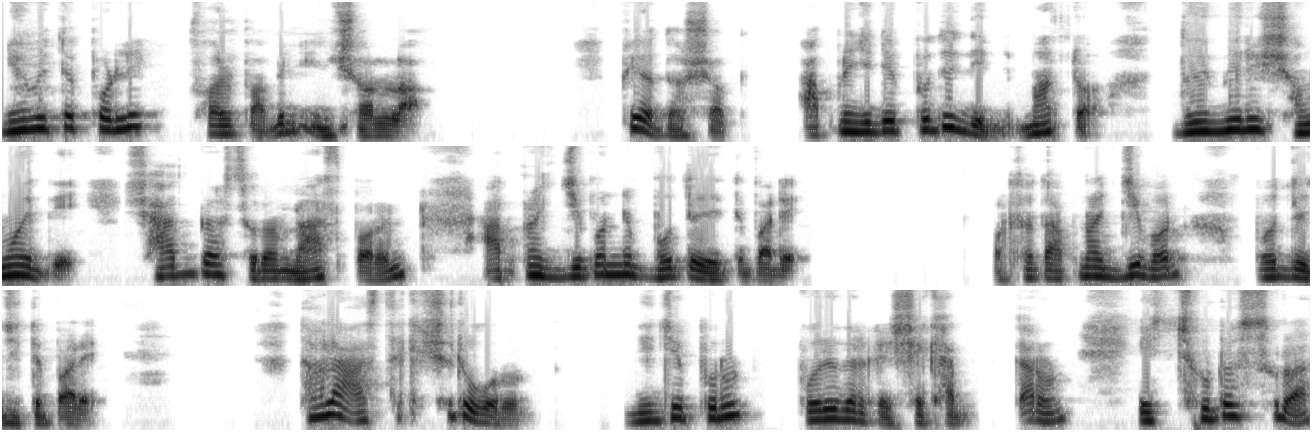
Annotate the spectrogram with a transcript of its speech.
নিয়মিত পড়লে ফল পাবেন ইনশাল্লাহ প্রিয় দর্শক, আপনি যদি প্রতিদিন মাত্র দুই মিনিট সময় দিয়ে সাতবার সূরা নাচ পড়েন, আপনার জীবনে বদলে যেতে পারে। অর্থাৎ আপনার জীবন বদলে যেতে পারে। তাহলে আজ থেকে শুরু করুন। নিজে পড়ুন, পরিবারকে শেখান। কারণ এই ছোট সূরা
